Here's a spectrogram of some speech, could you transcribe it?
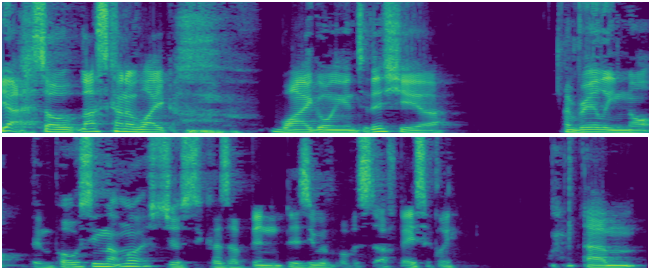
yeah, so that's kind of like why going into this year, I've really not been posting that much just because I've been busy with other stuff, basically. Um,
